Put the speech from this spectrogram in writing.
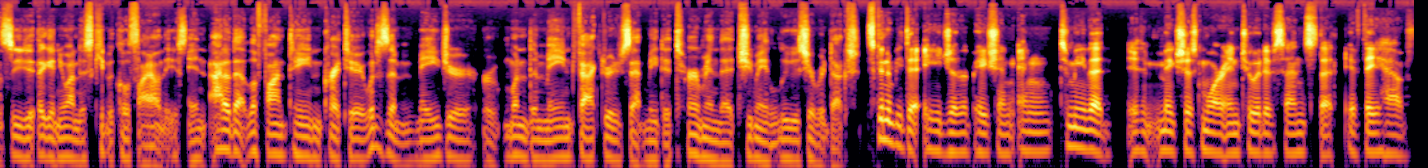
So you, again, you want to just keep a close eye on these. And out of that LaFontaine criteria, what is the major or one of the main factors that may determine that you may lose your reduction? It's going to be the age of the patient. And to me, that it makes just more intuitive sense that if they have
